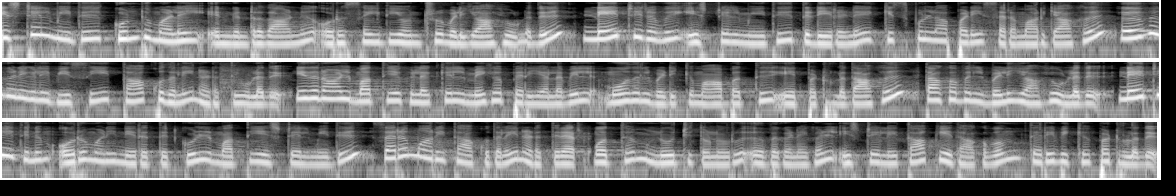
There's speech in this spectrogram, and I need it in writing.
இஸ்ரேல் மீது குண்டுமலை என்கின்றதான ஒரு செய்தி ஒன்று வெளியாகியுள்ளது. நேற்றிரவு இஸ்ரேல் மீது திடீரென கிஸ்புல்லா படை சரமாரியாக ஏவுகணைகளை வீசி தாக்குதலை நடத்தியுள்ளது. இதனால் மத்திய கிழக்கில் மிக பெரிய அளவில் மோதல் வெடிக்கும் ஆபத்து ஏற்பட்டுள்ளதாக தகவல் வெளியாகியுள்ளது. நேற்றைய தினம் ஒரு மணி நேரத்திற்குள் மத்திய இஸ்ரேல் மீது சரமாரி தாக்குதலை நடத்தினர். மொத்தம் நூற்றி தொண்ணூறு ஏவுகணைகள் இஸ்ரேலை தாக்கியதாகவும் தெரிவிக்கப்பட்டுள்ளது.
